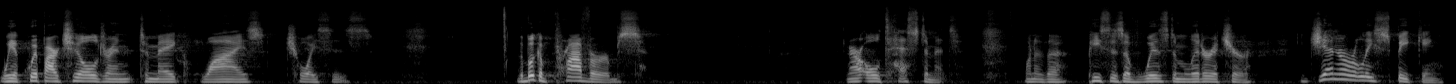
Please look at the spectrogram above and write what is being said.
We equip our children to make wise choices. The book of Proverbs in our Old Testament, one of the pieces of wisdom literature, generally speaking,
